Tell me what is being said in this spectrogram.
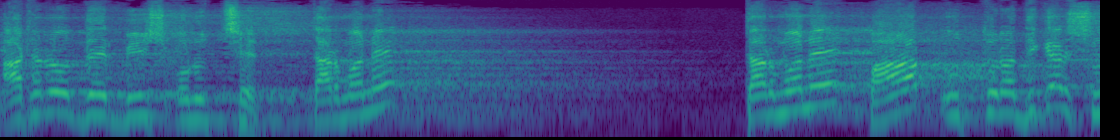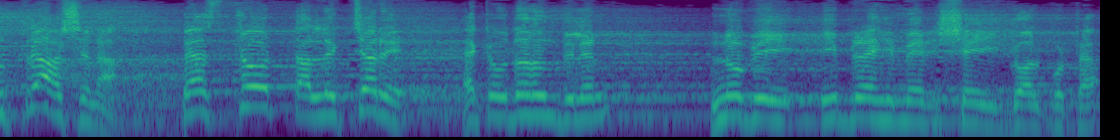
আঠারো অধ্যায়ের বিশ অনুচ্ছেদ। তার মানে তার মানে পাপ উত্তরাধিকার সূত্রে আসে না। প্যাস্টর তার লেকচারে একটা উদাহরণ দিলেন নবী ইব্রাহিমের সেই গল্পটা।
